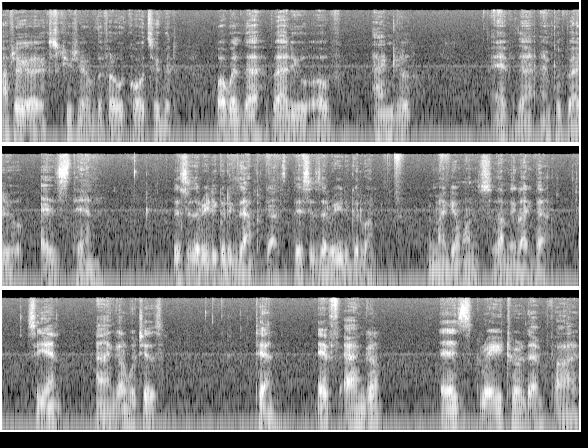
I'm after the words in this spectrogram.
After execution of the following code segment, what will the value of angle if the input value is 10? This is a really good example guys. This is a really good one. We might get one something like that. Cn angle which is 10. If angle is greater than 5.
